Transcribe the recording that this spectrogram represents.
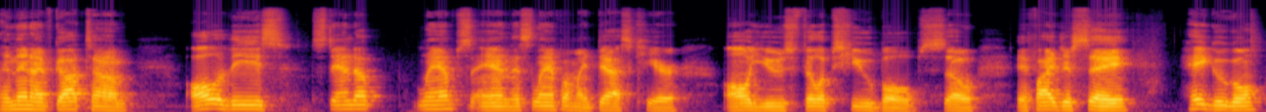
And then I've got um, all of these stand-up lamps and this lamp on my desk here all use Philips Hue bulbs. So if I just say, hey Google,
